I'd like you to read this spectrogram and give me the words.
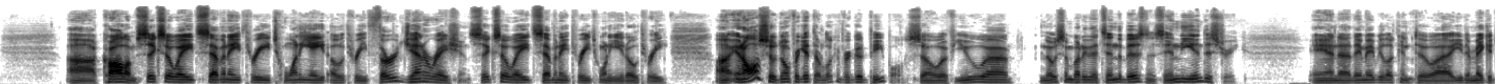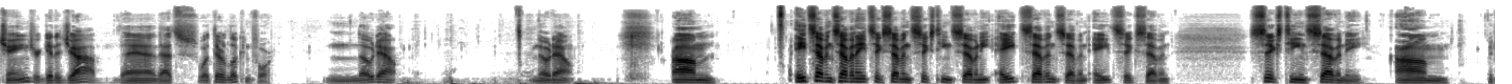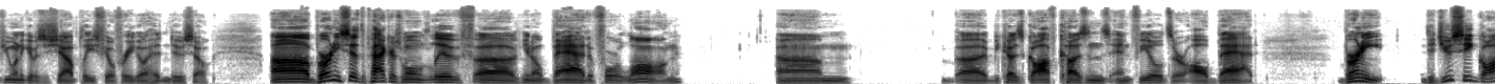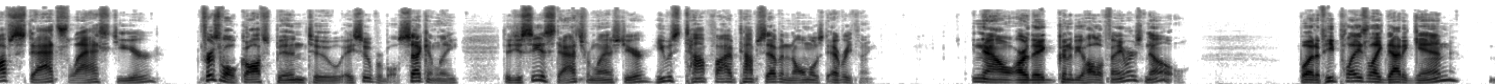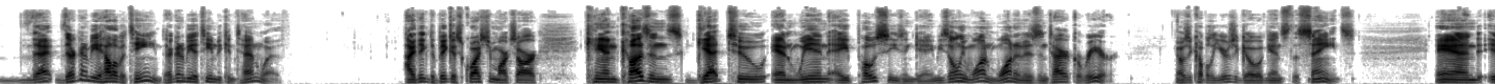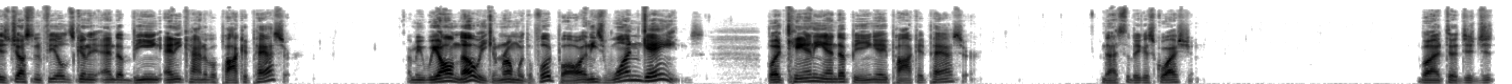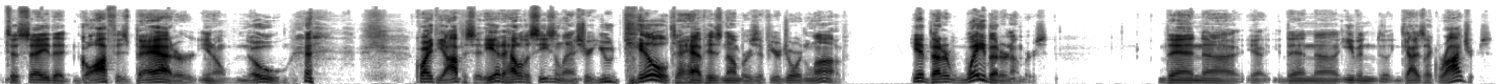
uh, call them 608 783 2803. Third generation, 608 783 2803. And also, don't forget, they're looking for good people. So if you uh, know somebody that's in the business, in the industry, and uh, they may be looking to uh, either make a change or get a job, that's what they're looking for. No doubt. No doubt. Um, 877 867 1670. 877 867 1670. Um, if you want to give us a shout, please feel free. Go ahead and do so. Uh, Bernie says the Packers won't live, uh, you know, bad for long, um, uh, because Goff, Cousins, and Fields are all bad. Bernie, did you see Goff's stats last year? First of all, Goff's been to a Super Bowl. Secondly, did you see his stats from last year? He was top five, top seven in almost everything. Now, are they going to be Hall of Famers? No. But if he plays like that again, that they're going to be a hell of a team. They're going to be a team to contend with. I think the biggest question marks are can Cousins get to and win a postseason game? He's only won one in his entire career. That was a couple of years ago against the Saints. And is Justin Fields going to end up being any kind of a pocket passer? I mean, we all know he can run with the football, and he's won games. But can he end up being a pocket passer? That's the biggest question. But to, to, to say that Goff is bad, or, you know, no. Quite the opposite. He had a hell of a season last year. You'd kill to have his numbers if you're Jordan Love. He had better, way better numbers than uh, than uh, even guys like Rodgers.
